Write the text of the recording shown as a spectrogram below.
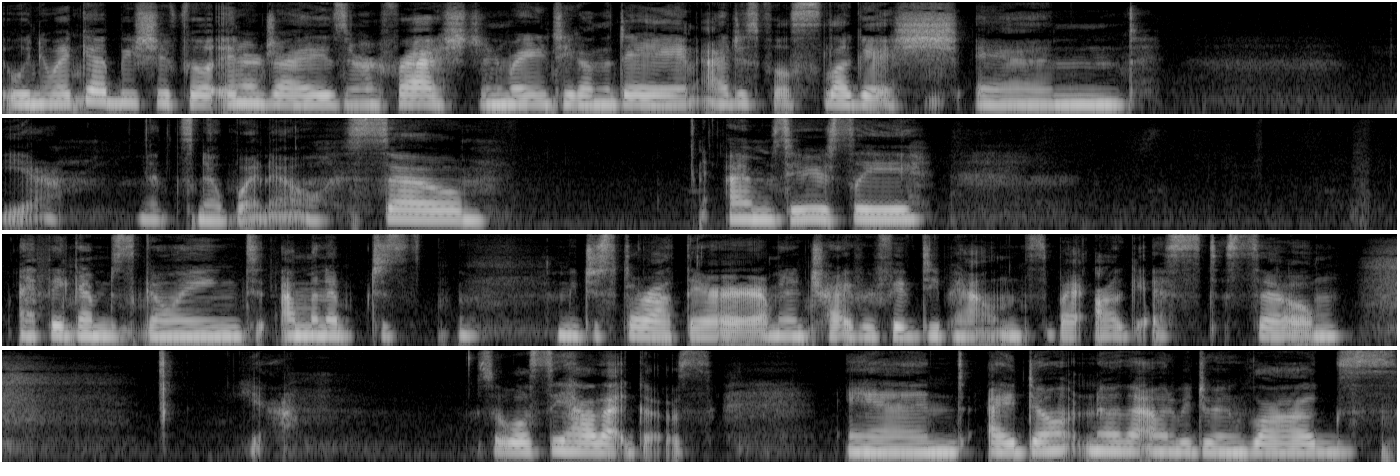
when you wake up, you should feel energized and refreshed and ready to take on the day. And I just feel sluggish and yeah, that's no bueno. So I'm seriously, I think I'm just going to, I'm going to just, let me just throw out there, I'm going to try for 50 pounds by August. So yeah. So we'll see how that goes. And I don't know that I'm going to be doing vlogs,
